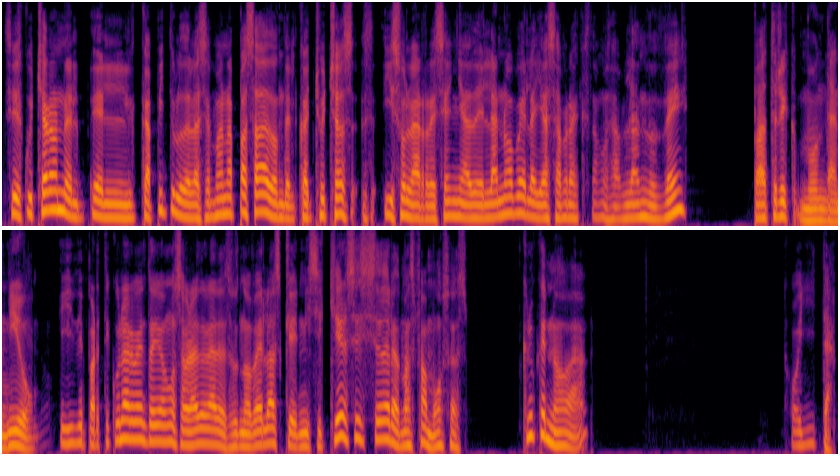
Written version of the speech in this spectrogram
Si escucharon el, el capítulo de la semana pasada donde el cachuchas hizo la reseña de la novela, ya sabrán que estamos hablando de... Patrick Mondaniu. Y de particularmente hoy vamos a hablar de una de sus novelas que ni siquiera sé si sea de las más famosas. Creo que no, ¿ah? Joyita.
